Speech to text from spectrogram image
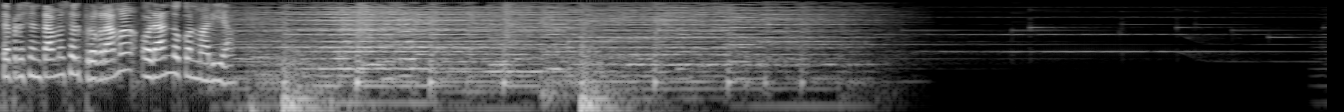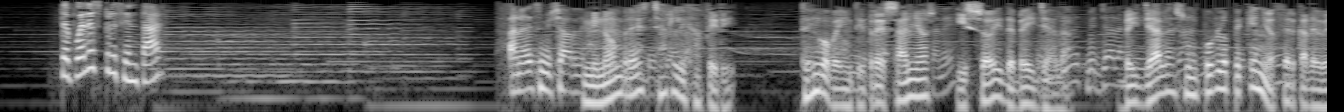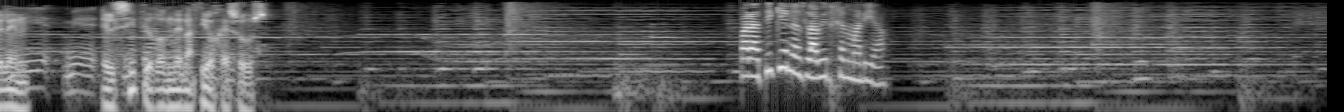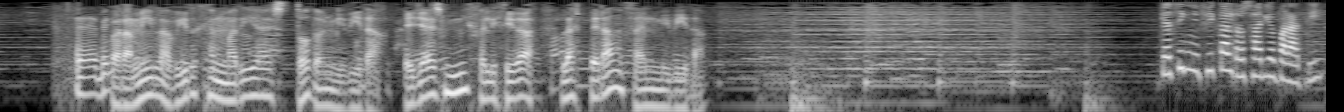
Te presentamos el programa Orando con María. ¿Te puedes presentar? Mi nombre es Charlie Jafiri. Tengo 23 años y soy de Beiyala. Beiyala es un pueblo pequeño cerca de Belén, el sitio donde nació Jesús. Para ti, ¿quién es la Virgen María? Para mí la Virgen María es todo en mi vida. Ella es mi felicidad, la esperanza en mi vida. ¿Qué significa el rosario para ti?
